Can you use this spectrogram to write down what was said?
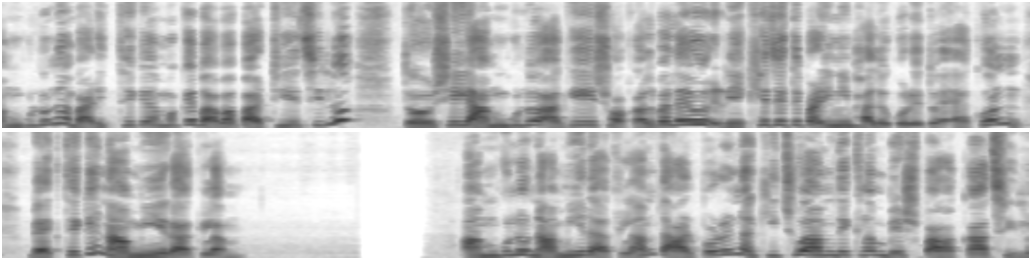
আমগুলো না বাড়ির থেকে আমাকে বাবা পাঠিয়েছিল, তো সেই আমগুলো আগে সকালবেলায়ও রেখে যেতে পারিনি ভালো করে, তো এখন ব্যাগ থেকে নামিয়ে রাখলাম। আমগুলো নামিয়ে রাখলাম। তারপরে না কিছু আম দেখলাম বেশ পাকা ছিল।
